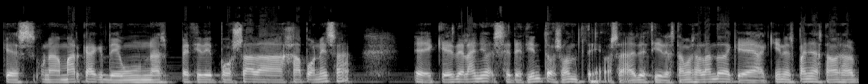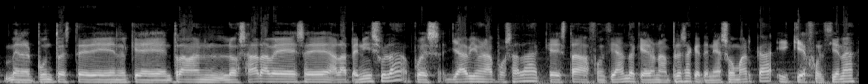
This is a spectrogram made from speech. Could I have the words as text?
que es una marca de una especie de posada japonesa eh, que es del año 711. O sea, es decir, estamos hablando de que aquí en España estamos en el punto este en el que entraban los árabes eh, a la península, pues ya había una posada que estaba funcionando, que era una empresa que tenía su marca y que funciona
